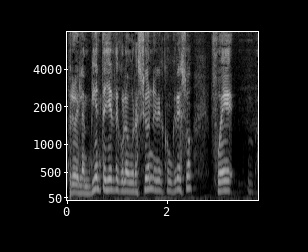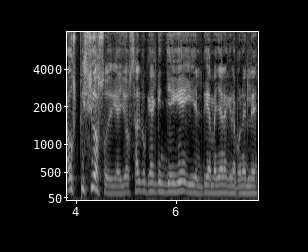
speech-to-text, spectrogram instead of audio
Pero el ambiente ayer de colaboración en el Congreso fue auspicioso, diría yo, salvo que alguien llegue y el día de mañana quiera ponerle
